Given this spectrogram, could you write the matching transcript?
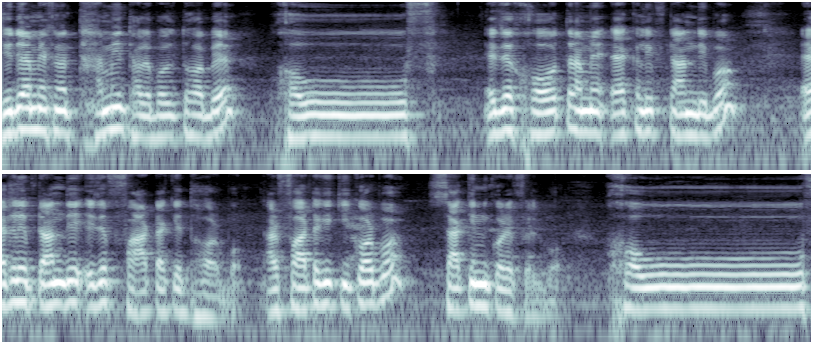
যদি আমি এখানে থামি, তাহলে বলতে হবে খৌফ এই যে খতে আমি এক লিফ টান দিব। এক লিফ টান দিয়ে এই যে ফাটাকে ধরবো। আর ফাটাকে কি করব? সাকিন করে ফেলব। খৌফ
